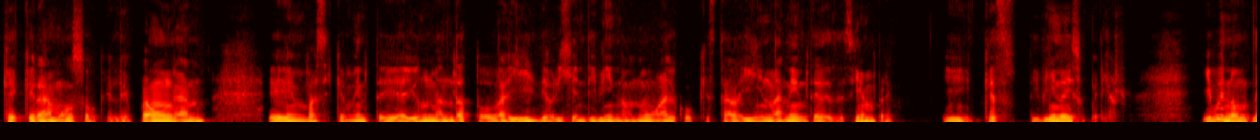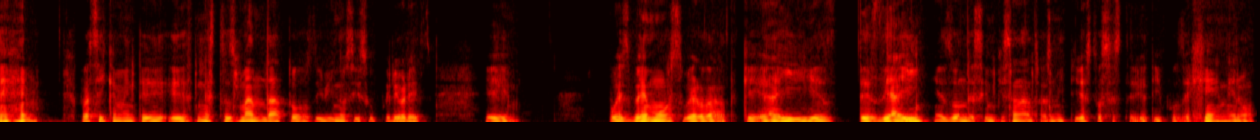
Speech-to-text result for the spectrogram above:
que queramos o que le pongan, eh, básicamente hay un mandato ahí de origen divino, ¿no? Algo que está ahí inmanente desde siempre y que es divino y superior. Y bueno, básicamente en estos mandatos divinos y superiores, eh, pues vemos, ¿verdad? Que ahí es, desde ahí es donde se empiezan a transmitir estos estereotipos de género,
